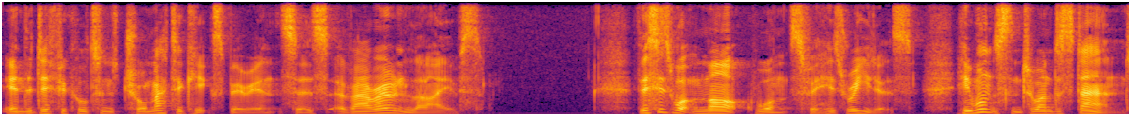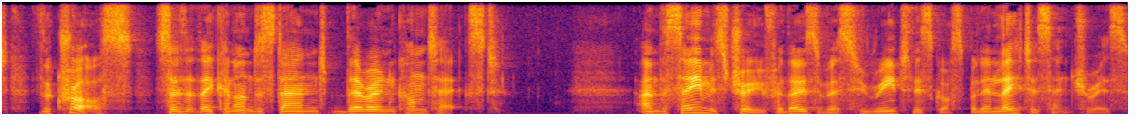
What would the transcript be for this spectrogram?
in the difficult and traumatic experiences of our own lives. This is what Mark wants for his readers. He wants them to understand the cross so that they can understand their own context. And the same is true for those of us who read this gospel in later centuries.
